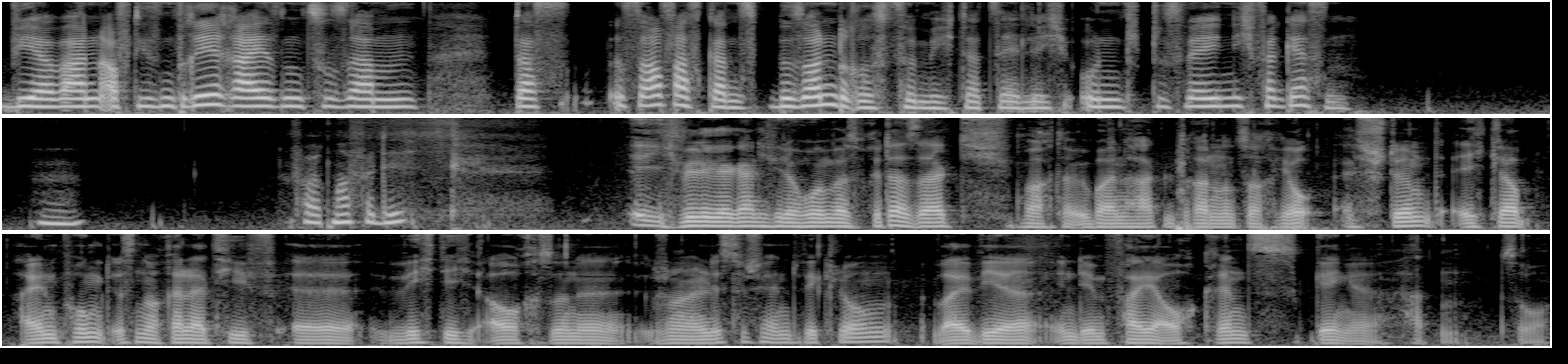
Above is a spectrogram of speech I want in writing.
wir waren auf diesen Drehreisen zusammen. Das ist auch was ganz Besonderes für mich tatsächlich und das werde ich nicht vergessen. Hm. Volkmar, für dich? Ich will ja gar nicht wiederholen, was Britta sagt. Ich mache da über einen Haken dran und sage, jo, es stimmt. Ich glaube, ein Punkt ist noch relativ äh, wichtig, auch so eine journalistische Entwicklung, weil wir in dem Fall ja auch Grenzgänge hatten. So,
